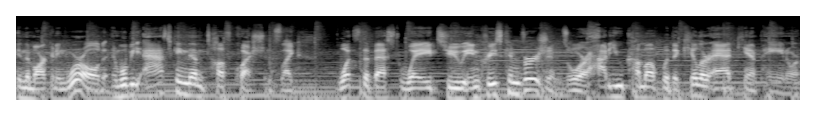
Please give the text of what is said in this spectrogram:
in the marketing world, and we'll be asking them tough questions like what's the best way to increase conversions, or how do you come up with a killer ad campaign, or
